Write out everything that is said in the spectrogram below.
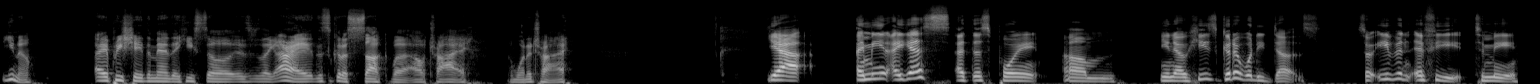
you know, I appreciate the man that he still is like, all right, this is gonna suck, but I'll try. I'm gonna try. yeah. I mean, I guess at this point, um, you know, he's good at what he does. So even if he, to me,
